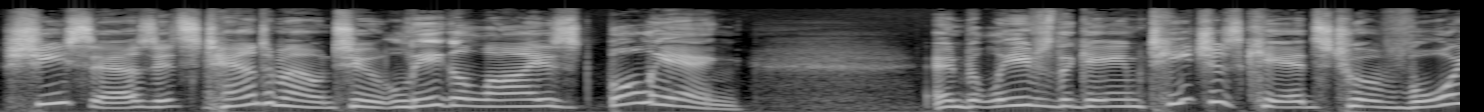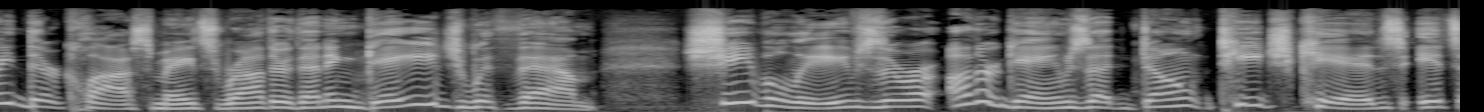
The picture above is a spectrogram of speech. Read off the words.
She says it's tantamount to legalized bullying and believes the game teaches kids to avoid their classmates rather than engage with them. She believes there are other games that don't teach kids it's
